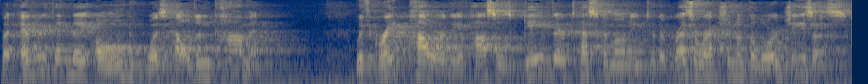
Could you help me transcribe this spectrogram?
but everything they owned was held in common. With great power, the apostles gave their testimony to the resurrection of the Lord Jesus,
